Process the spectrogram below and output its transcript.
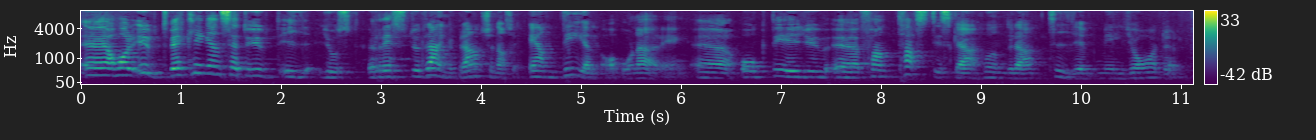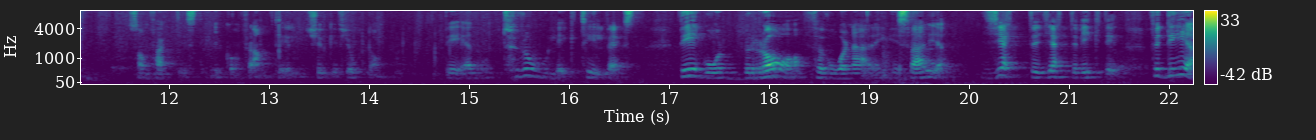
eh, har utvecklingen sett ut i just restaurangbranschen, alltså en del av vår näring. Eh, och det är ju eh, fantastiska 110 miljarder som faktiskt vi kom fram till 2014. Det är en otrolig tillväxt. Det går bra för vår näring i Sverige. Jätte, jätteviktigt. För det,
